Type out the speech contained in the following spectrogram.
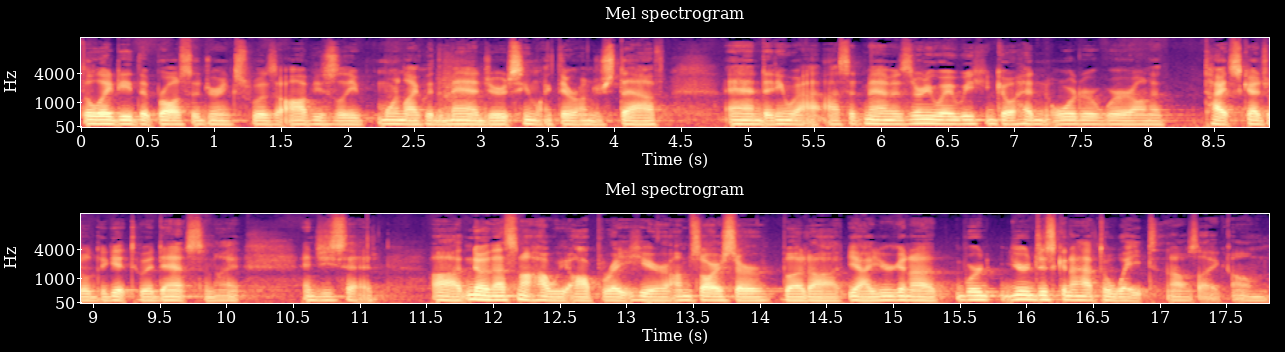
the lady that brought us the drinks was obviously more likely the manager. It seemed like they were understaffed. And anyway, I, I said, "Ma'am, is there any way we could go ahead and order? We're on a tight schedule to get to a dance tonight. And she said, uh, no, that's not how we operate here. I'm sorry, sir, but uh, yeah, you're gonna we're you're just gonna have to wait. And I was like, um,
